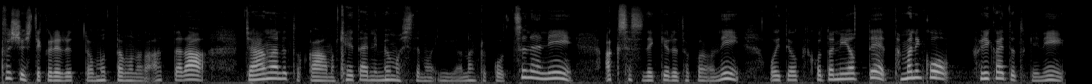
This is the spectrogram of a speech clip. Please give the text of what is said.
プッシュしてくれるって思ったものがあったらジャーナルとか、まあ、携帯にメモしてもいいよ。なんかこう常にアクセスできるところに置いておくことによってたまにこう振り返った時に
